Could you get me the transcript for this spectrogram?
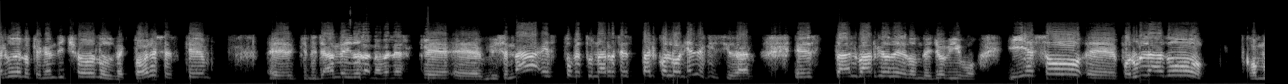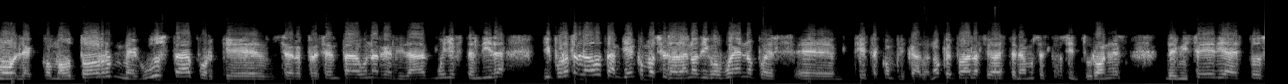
algo de lo que me han dicho los lectores es que eh, quienes ya han leído la novela es que eh, dicen, ah, esto que tú narras es tal colonia de mi ciudad, es tal barrio de donde yo vivo. Y eso, eh, por un lado, como, le, como autor me gusta porque se representa una realidad muy extendida y por otro lado también como ciudadano digo, bueno, pues eh, sí está complicado, ¿no? Que todas las ciudades tenemos estos cinturones de miseria, estos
